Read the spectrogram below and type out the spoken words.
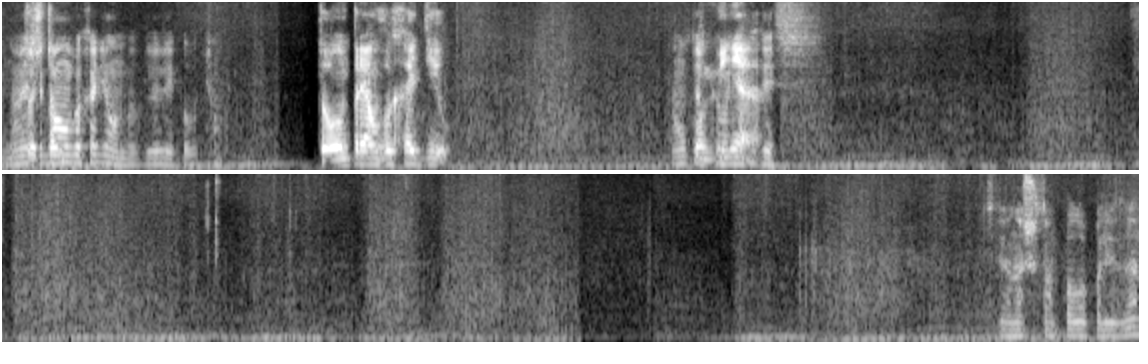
Ну, если есть бы там- он выходил, он бы в люлей получил. То он прям выходил. А он меня- здесь. Все, наши там полопались, да?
